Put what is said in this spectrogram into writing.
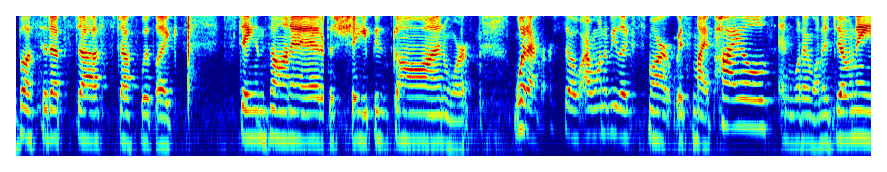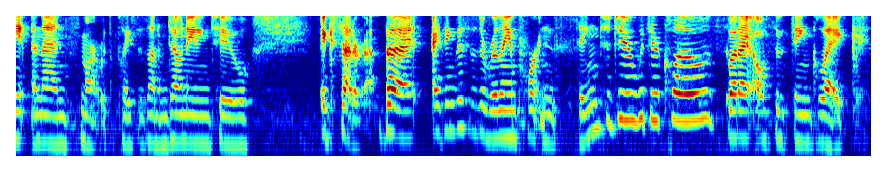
busted up stuff, stuff with like stains on it, the shape is gone or whatever. So I wanna be like smart with my piles and what I wanna donate and then smart with the places that I'm donating to etc. But I think this is a really important thing to do with your clothes. But I also think like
